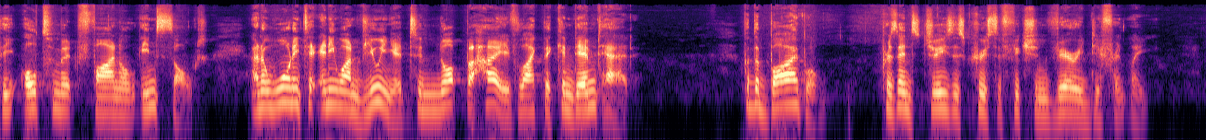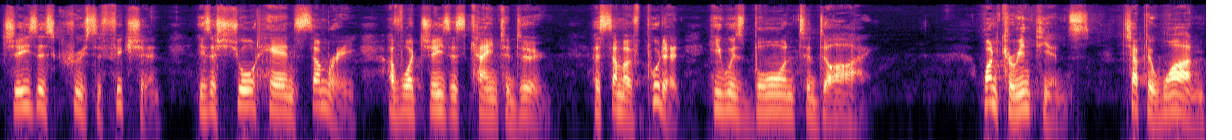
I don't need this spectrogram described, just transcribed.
the ultimate final insult and a warning to anyone viewing it to not behave like the condemned had. But the Bible presents Jesus' crucifixion very differently. Jesus' crucifixion is a shorthand summary of what Jesus came to do. As some have put it, he was born to die. 1 Corinthians chapter 1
